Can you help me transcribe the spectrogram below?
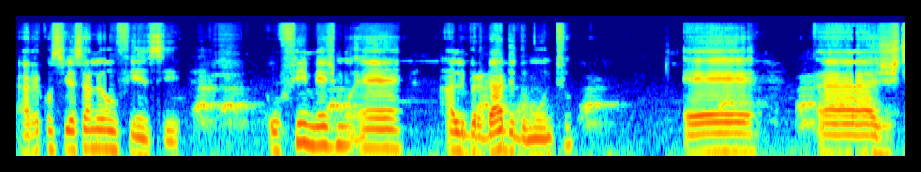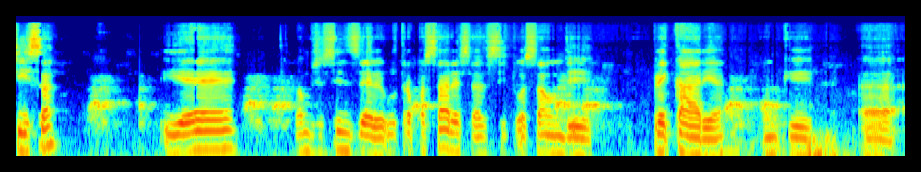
A reconciliação não é um fim em si. O fim mesmo é a liberdade do mundo, é a justiça e é vamos assim dizer, ultrapassar essa situação de precária com que uh,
